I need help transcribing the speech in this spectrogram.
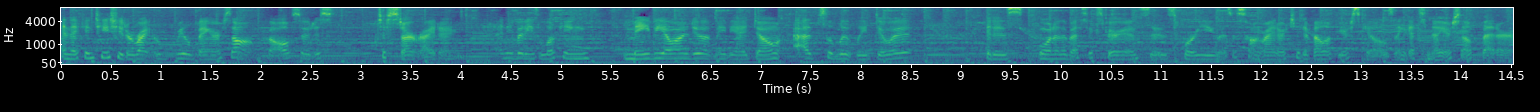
and they can teach you to write a real banger song, but also just to start writing. Anybody's looking, maybe I want to do it, maybe I don't, absolutely do it. It is one of the best experiences for you as a songwriter to develop your skills and get to know yourself better.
